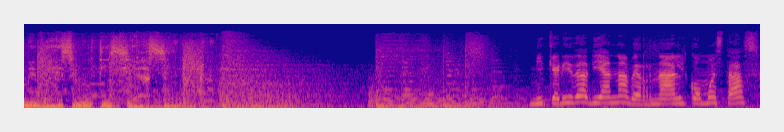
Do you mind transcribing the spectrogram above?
MBS Noticias. Mi querida Diana Bernal, ¿cómo estás?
